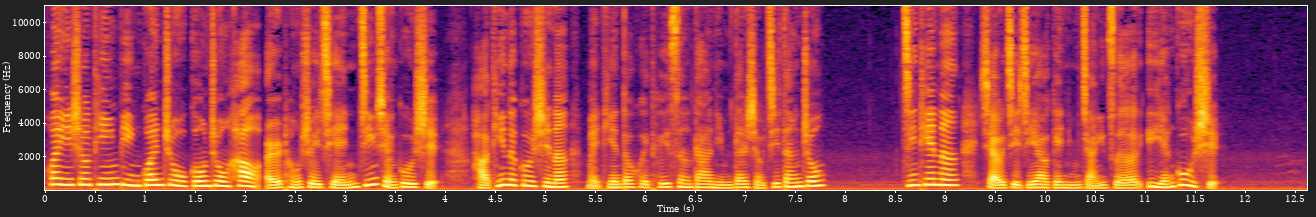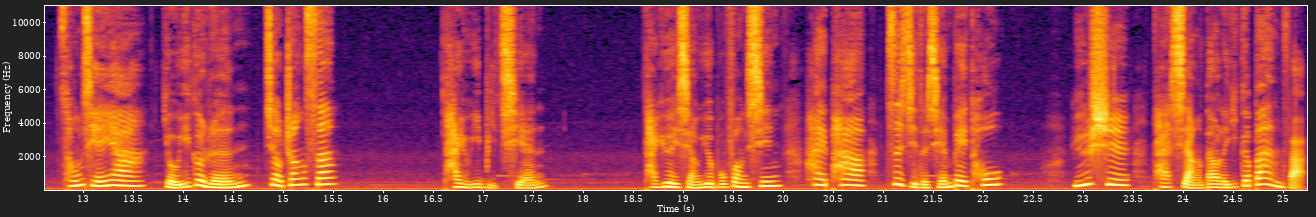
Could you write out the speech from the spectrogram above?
欢迎收听并关注公众号“儿童睡前精选故事”，好听的故事呢，每天都会推送到你们的手机当中。今天呢，小姐姐要给你们讲一则寓言故事。从前呀，有一个人叫张三，他有一笔钱，他越想越不放心，害怕自己的钱被偷，于是他想到了一个办法。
